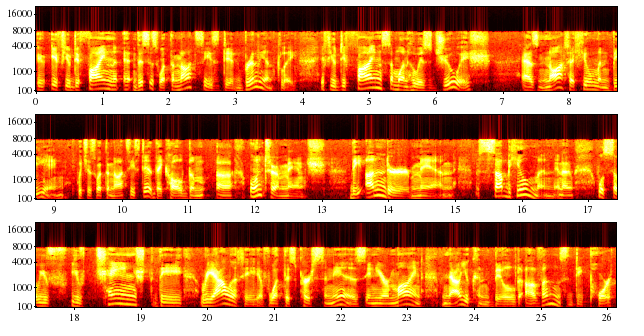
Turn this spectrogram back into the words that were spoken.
if you define, this is what the Nazis did brilliantly. If you define someone who is Jewish as not a human being, which is what the Nazis did. They called them uh, Untermensch, the undermen, subhuman. You know, well, so you've you've changed the reality of what this person is in your mind. Now you can build ovens, deport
